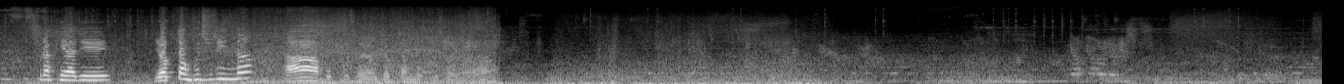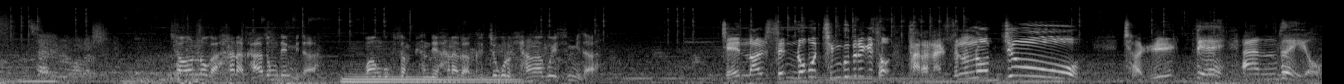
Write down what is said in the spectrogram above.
전투 중 수락해야지. 역장 부술 수 있나? 아, 못 부숴요. 역장 못 부숴요. 차원로가 하나 가동됩니다. 음. 왕복선 편대 하나가 그쪽으로 향하고 있습니다. 제 날쌘 로봇 친구들에게서 달아날 수는 없죠. 절대 안 돼요.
